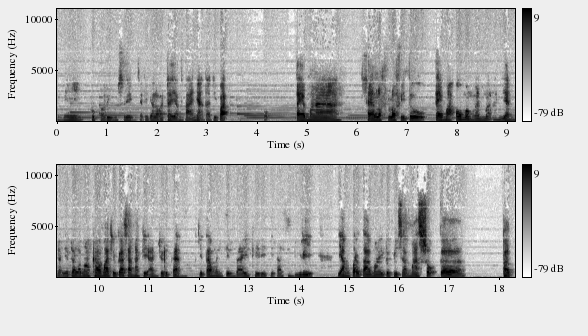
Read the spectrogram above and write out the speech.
Ini Bukhari Muslim. Jadi kalau ada yang tanya tadi, Pak, tema self love itu tema umum kan mbak ya ya dalam agama juga sangat dianjurkan kita mencintai diri kita sendiri yang pertama itu bisa masuk ke bab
